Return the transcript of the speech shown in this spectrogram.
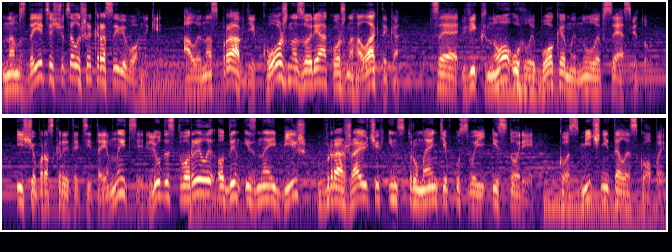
нам здається, що це лише красиві вогники. Але насправді кожна зоря, кожна галактика це вікно у глибоке минуле Всесвіту. І щоб розкрити ці таємниці, люди створили один із найбільш вражаючих інструментів у своїй історії космічні телескопи.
